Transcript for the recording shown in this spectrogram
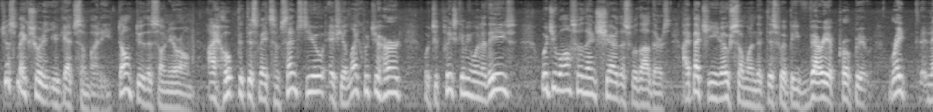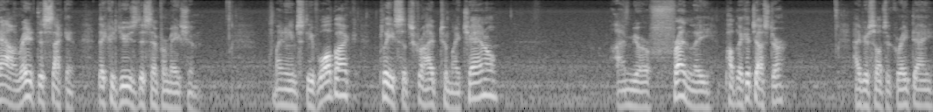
Just make sure that you get somebody. Don't do this on your own. I hope that this made some sense to you. If you like what you heard, would you please give me one of these? Would you also then share this with others? I bet you you know someone that this would be very appropriate right now, right at this second, they could use this information. My name's Steve Wolbach. Please subscribe to my channel. I'm your friendly public adjuster. Have yourselves a great day.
